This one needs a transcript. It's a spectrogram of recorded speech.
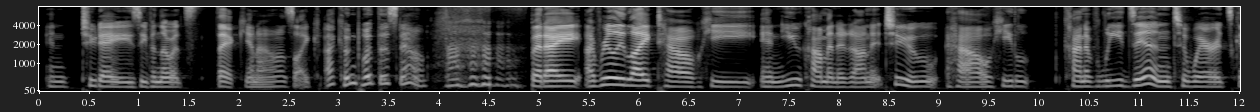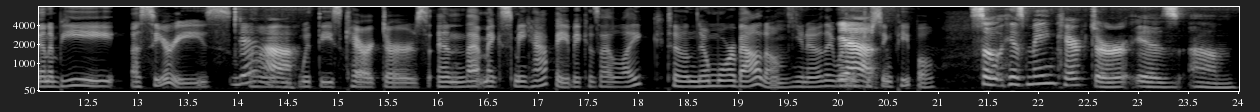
in two days, even though it's thick, you know, I was like, I couldn't put this down. but I, I really liked how he, and you commented on it too, how he l- kind of leads in to where it's going to be a series um, with these characters. And that makes me happy because I like to know more about them. You know, they were Yeah. interesting people. So his main character is um,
